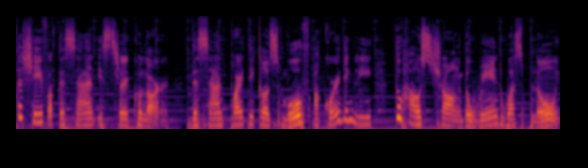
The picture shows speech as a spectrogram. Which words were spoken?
The shape of the sand is circular. The sand particles move accordingly to how strong the wind was blown.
